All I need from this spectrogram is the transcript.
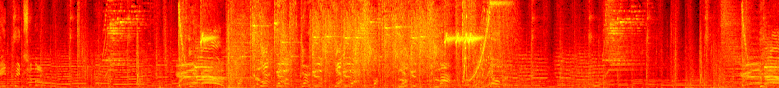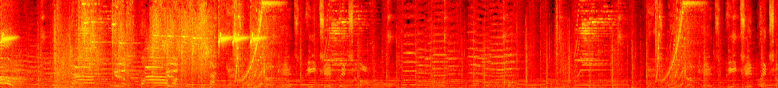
invincible! It's over! No! The kids invincible! Winter.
